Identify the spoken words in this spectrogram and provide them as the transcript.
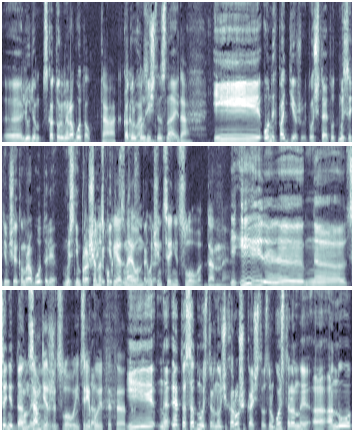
э, людям, с которыми работал, так, которых согласен. он лично знает. Да. И он их поддерживает. Он считает, вот мы с этим человеком работали, мы с ним прошли. Еще, насколько я знаю, он очень ценит слово данное. И, и э, э, ценит данное. Он сам держит слово и требует да. это. И это, с одной стороны, очень хорошее качество, с другой стороны, а, оно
